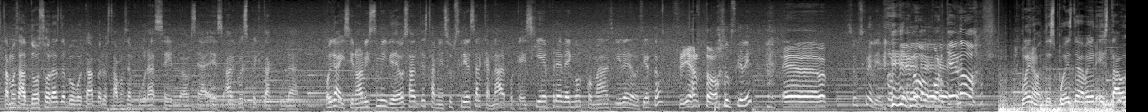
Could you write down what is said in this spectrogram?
estamos a dos horas de Bogotá, pero estamos en pura selva. O sea, es algo espectacular. Oiga, y si no han visto mis videos antes, también suscríbete al canal, porque siempre vengo con más videos, ¿cierto? Cierto. ¿Suscribir? Eh, Suscribir. ¿Por qué no? ¿Por qué no? Bueno, después de haber estado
